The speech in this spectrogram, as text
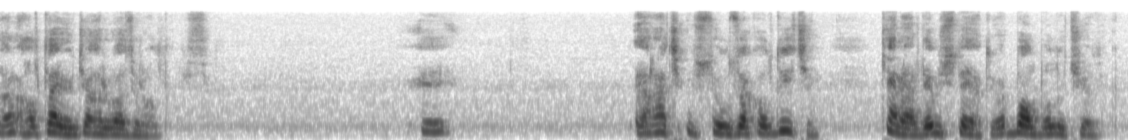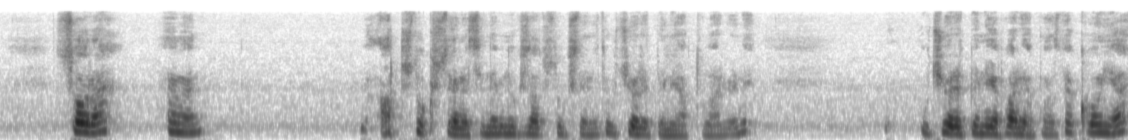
6 ay önce harbi hazır olduk biz. Ee, Araç üste uzak olduğu için genelde üste yatıyor. Bol bol uçuyorduk. Sonra hemen 69 senesinde, 1969 senesinde uçuş öğretmeni yaptılar beni. Uçuş öğretmeni yapar yapmaz da Konya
